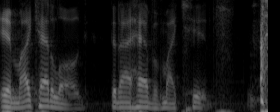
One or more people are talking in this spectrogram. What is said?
in my catalog than I have of my kids.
